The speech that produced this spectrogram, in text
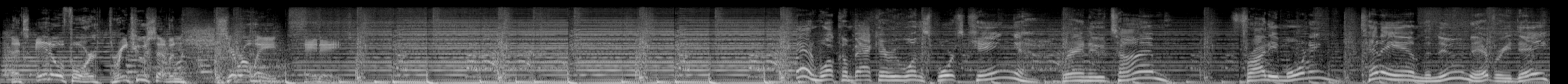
That's 804 327 0888. And welcome back, everyone. Sports King, brand new time, Friday morning, 10 a.m. to noon every day.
